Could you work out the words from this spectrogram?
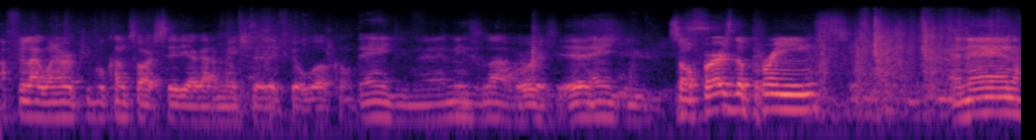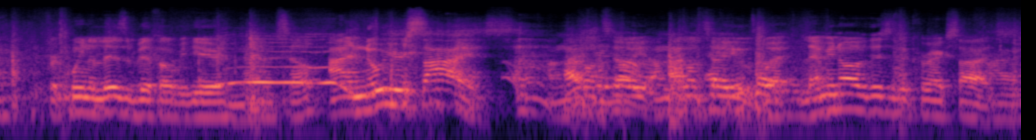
I feel like whenever people come to our city, I gotta make sure they feel welcome. Thank you, man. It means a lot, Of bro. course, yeah. Thank you. So first the preems, and then for Queen Elizabeth over here. I knew your size. I'm not gonna tell you. I'm not gonna tell you, but let me know if this is the correct size. Alright,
